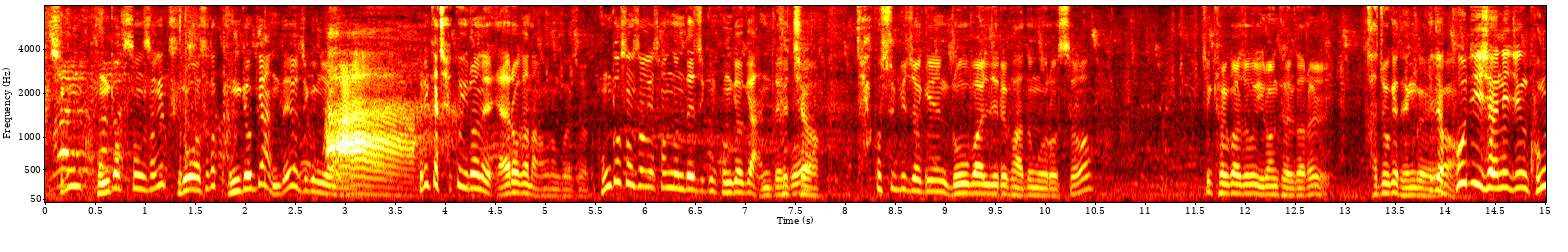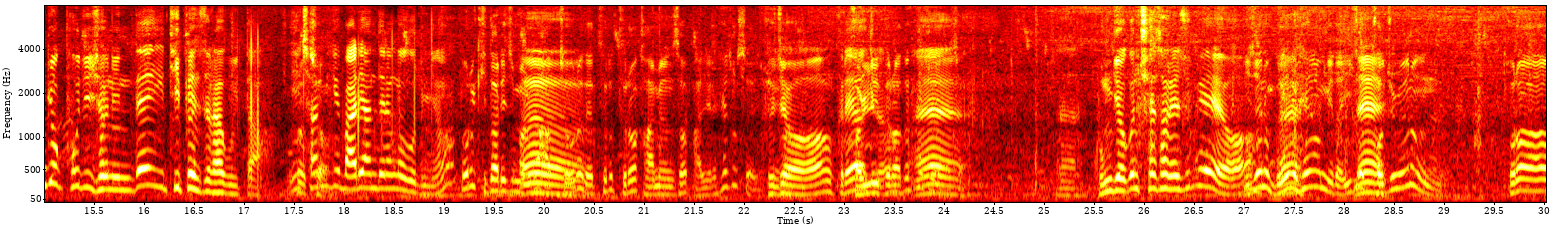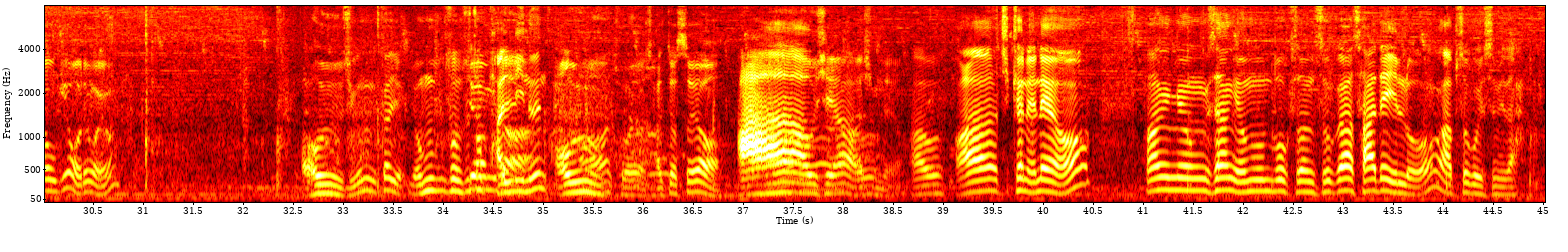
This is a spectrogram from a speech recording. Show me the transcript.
지금 공격 선성에 들어와서도 공격이 안 돼요 지금요. 아 그러니까 자꾸 이런 에러가 나오는 거죠. 공격 선성에 섰는데 지금 공격이 안 되고 그쵸. 자꾸 수비적인 로우 발리를 받음으로써 지금 결과적으로 이런 결과를 가져오게 된 거예요. 그죠 포지션이 지금 공격 포지션인데 이 디펜스를 하고 있다. 이 참 그렇죠. 이게 말이 안 되는 거거든요. 볼을 기다리지 말고 네. 앞쪽으로 네트로 들어가면서 발리를 해줬어요. 그죠. 그래야죠. 걸리더라도 예. 해줘야죠. 예. 공격은 최선의 수비예요. 이제는 뭘 예. 해야 합니다. 이제 네. 더 주면은 돌아오기 어려워요. 어우 지금 그러니까 염무국 선수 저 뛰어갑니다. 발리는 어우 아 좋아요. 잘 뛰었어요. 아 아웃이야. 아웃. 아쉽네요. 아우 아 지켜내네요. 황영상 염문복 선수가 4대 1로 앞서고 있습니다.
